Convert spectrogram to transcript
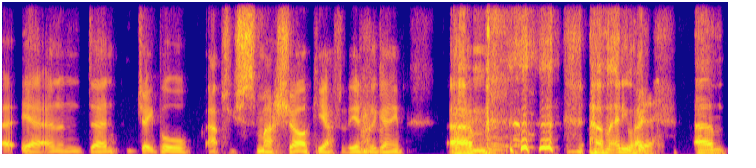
uh yeah, and, and uh, Jake Boer absolutely smashed Sharky after the end of the game. Um, um anyway, yeah. um,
